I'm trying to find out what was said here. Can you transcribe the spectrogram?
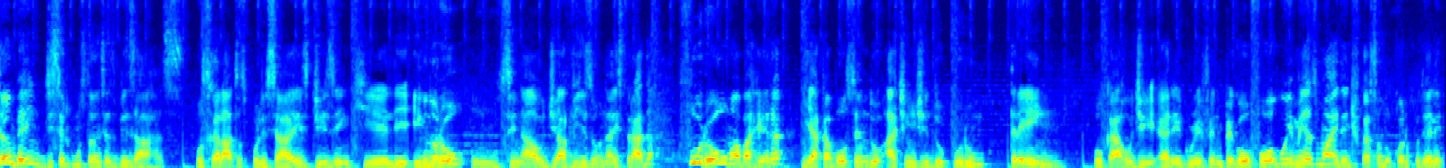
também de circunstâncias bizarras. Os relatos policiais dizem que ele ignorou um sinal de aviso na estrada, furou uma barreira e acabou sendo atingido por um trem. O carro de Eric Griffin pegou fogo e mesmo a identificação do corpo dele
